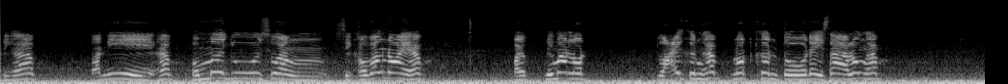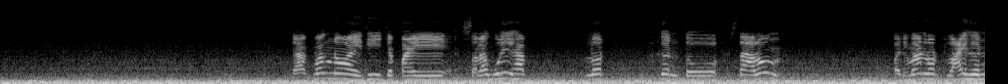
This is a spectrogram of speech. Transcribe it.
วัสดีครับ ตอนนี้ครับ ผมมาอยู่ช่วงสิเขาว่างน้อยครับปริมาณรถหลายขึ้นครับ รถเคลื่อนตัวได้ซาลงครับ จากว่างน้อยที่จะไปสระบุรีครับ รถเคลื่อนตัวซาลง ปริมาณรถหลายขึ้น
